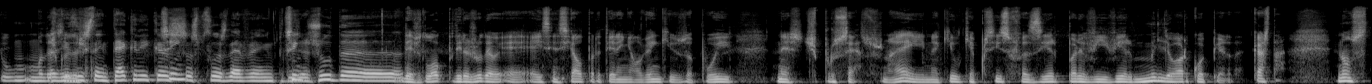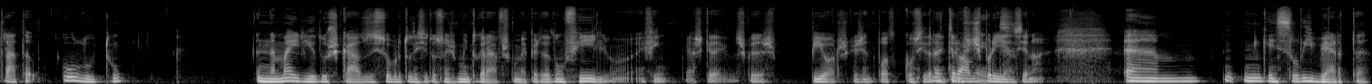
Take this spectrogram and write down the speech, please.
Uma das mas coisas... existem técnicas, Sim. as pessoas devem pedir Sim. ajuda. Desde logo, pedir ajuda é, é, essencial para terem alguém que os apoie nestes processos, não é? E naquilo que é preciso fazer para viver melhor com a perda. Cá está. Não se trata o luto na maioria dos casos, e sobretudo em situações muito graves, como a perda de um filho, enfim, acho que é das coisas piores que a gente pode considerar em termos de experiência, não é? Um, ninguém se liberta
